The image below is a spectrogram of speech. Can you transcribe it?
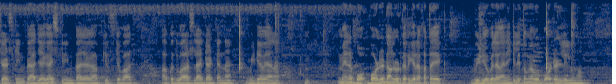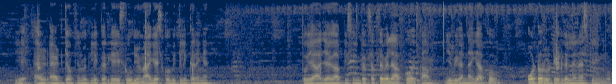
चैट स्क्रीन पे आ जाएगा स्क्रीन पे आ जाएगा आपकी। उसके बाद आपको दोबारा स्लाइड ऐड करना है मीडिया पे आना है। मैंने बॉर्डर डाउनलोड करके रखा था एक वीडियो पे लगाने के लिए तो मैं वो बॉर्डर ले लूँगा। ये ऐड ऐड के ऑप्शन पे क्लिक करके, ये स्टूडियो में आ गया, इसको भी क्लिक करेंगे। तो ये आ जाएगा आपकी स्क्रीन पे। सबसे पहले आपको एक काम, ये भी करना है कि आपको ऑटो रोटेट कर लेना है स्क्रीन को।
